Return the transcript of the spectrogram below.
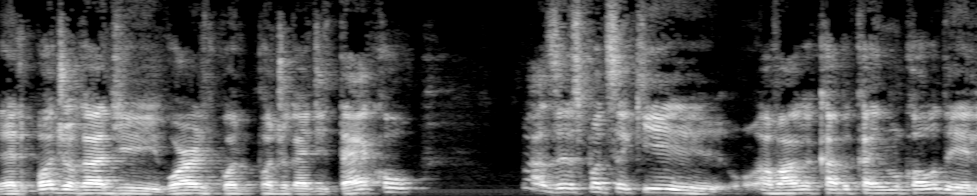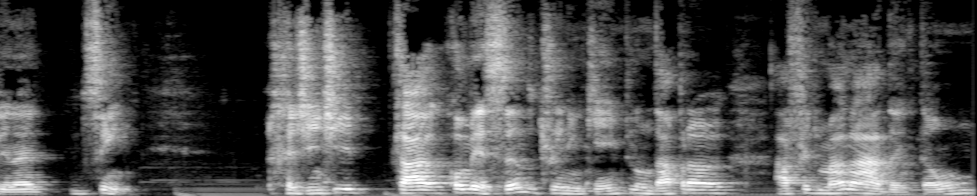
é, ele pode jogar de guard, pode, pode jogar de tackle às vezes pode ser que a vaga acabe caindo no colo dele, né? Sim, a gente tá começando o training camp, não dá para afirmar nada. Então,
